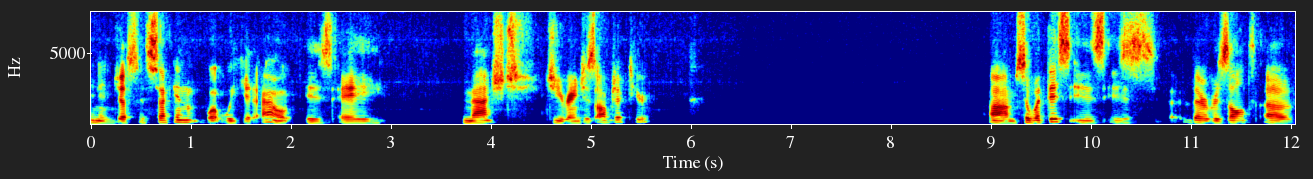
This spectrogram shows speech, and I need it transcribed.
And in just a second, what we get out is a matched G-ranges object here. Um, so what this is, is the result of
